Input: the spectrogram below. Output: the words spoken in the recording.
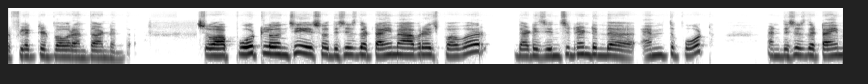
రిఫ్లెక్టెడ్ పవర్ ఎంత అంటే ఎంత సో ఆ పోర్ట్ లోంచి so this is the time average power that is incident in the mth port and this is the time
